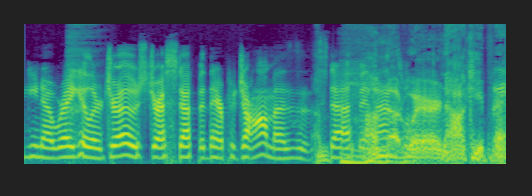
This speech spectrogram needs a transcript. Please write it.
you know, regular Joes dressed up in their pajamas and stuff. And I'm not what- wearing hockey pants.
